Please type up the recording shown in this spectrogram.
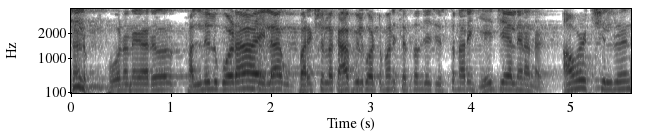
cheat. పూనన్ గారు తల్లులు కూడా ఇలా పరీక్షల్లో కాపీలు కొట్టమని సిద్ధం చేసి ఇస్తున్నారు ఏం చేయాలి నేను అన్నాడు Our children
